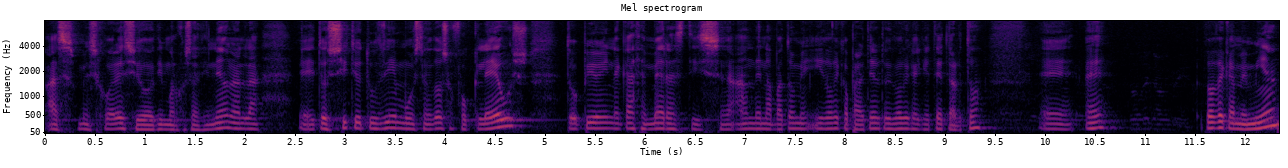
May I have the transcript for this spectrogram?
ας με συγχωρέσει ο Δήμαρχος Αθηναίων, αλλά ε, το σítιο του Δήμου στην οδό Σοφοκλέους, το οποίο είναι κάθε μέρα στις, αν δεν απατώμε, ή 12 παρατέταρτο ή 12 και 4. Ε, ε, 12 με 1,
